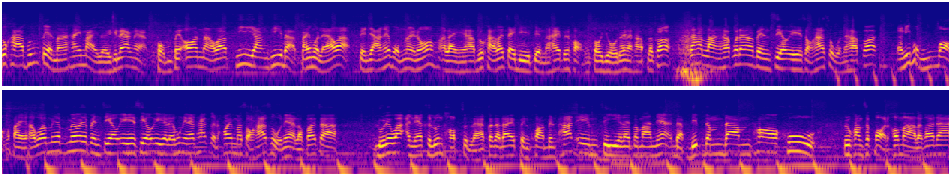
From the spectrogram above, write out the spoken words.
ลูกค้าเพิ่งเปลี่ยนมาให้ใหม่เลยที่แรกเนี่ยผมไปอ้อนมาว่าพี่ยางพี่แบบไปหมดแล้วอะเปลี่ยนยางให้ผมหน่อยเนาะอะไรเงี้ยครับลูกค้าก็ใจดีเปลี่ยนมาให้เป็นของโตโยด้วยนะครับแล้วก็รหัสหลังครับก็ได้มาเป็น CLA 250นะครับก็อย่างที่ผมบอกไปครับว่าไม่ไม่ว่าจะเป็น CLA CLA อะไรพวกนี้ถ้าเกิดห้อยมา 250เนี่ยเราก็จะรู้ได้ว่าอันนี้คือรุ่นท็อปสุดแล้วก็จะได้เป็นความเป็นพาร์ท AMG อะไรประมาณเนี้ยแบบดิฟดำๆท่อคู่เป็นความสปอร์ตเข้ามาแล้วก็ได้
